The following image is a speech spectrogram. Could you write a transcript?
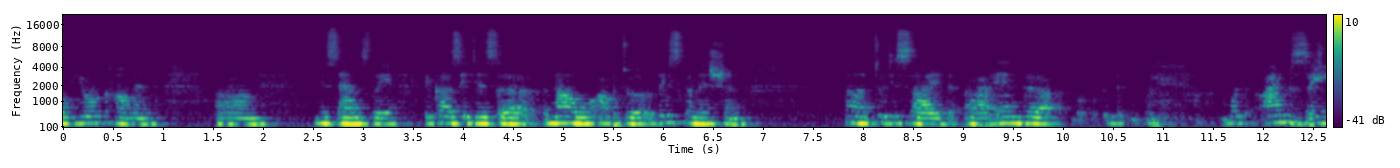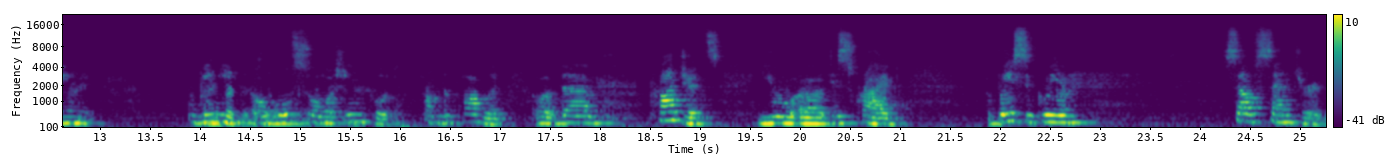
of your comment, um, Ms. Ansley, because it is uh, now up to this commission uh, to decide. Uh, and uh, th- what I'm That's saying, right. We need uh, also input from the public. Uh, the projects you uh, described, basically self-centered.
